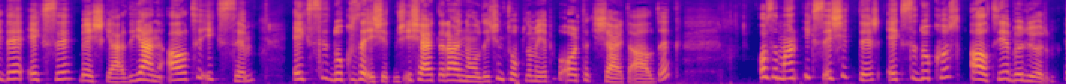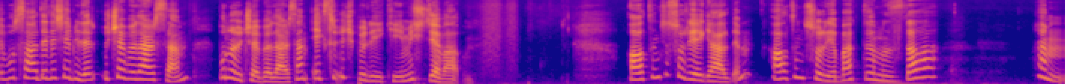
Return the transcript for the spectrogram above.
bir de eksi 5 geldi. Yani 6x'im eksi 9'a eşitmiş. İşaretler aynı olduğu için toplama yapıp ortak işareti aldık. O zaman x eşittir. Eksi 9 6'ya bölüyorum. E bu sadeleşebilir. 3'e bölersem bunu 3'e bölersem eksi 3 bölü 2'ymiş cevabım. Altıncı soruya geldim. Altıncı soruya baktığımızda hmm,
